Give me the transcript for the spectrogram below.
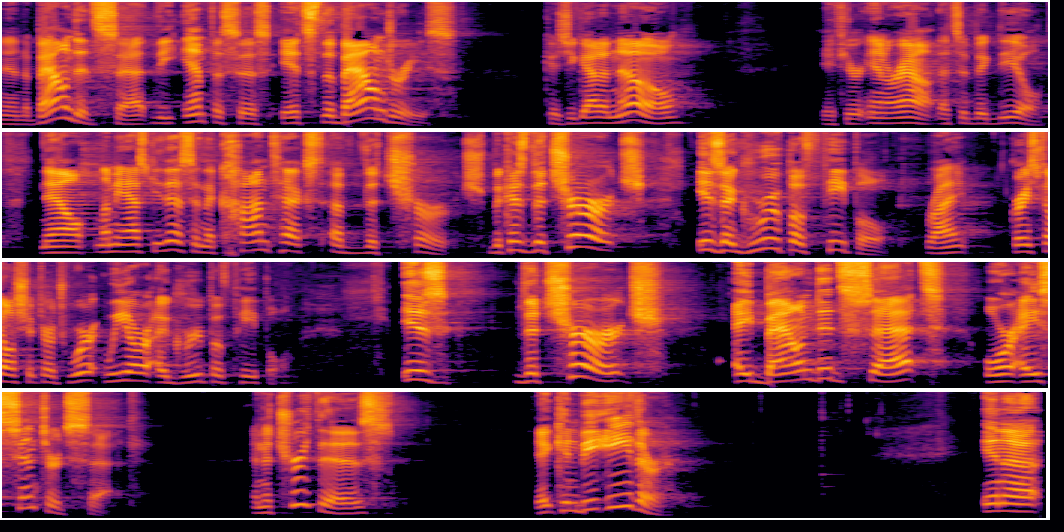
And in a bounded set, the emphasis, it's the boundaries. Because you got to know if you're in or out. That's a big deal. Now, let me ask you this in the context of the church, because the church is a group of people, right? Grace Fellowship Church, we're, we are a group of people. Is the church a bounded set or a centered set? And the truth is, it can be either. In a,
